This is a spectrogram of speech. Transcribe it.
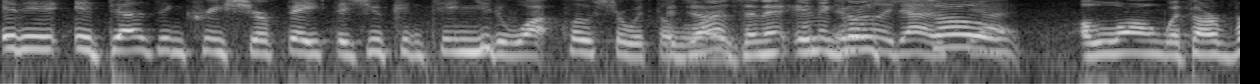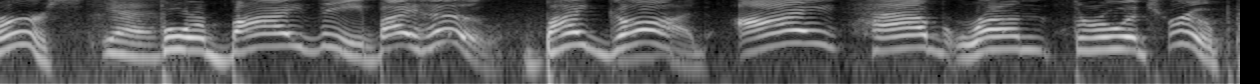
It, it, it does increase your faith as you continue to walk closer with the Lord. It Lord. does, and it, and it, It goes really does, so yeah. along with our verse. Yeah. For by thee, by who? By God, I have run through a troop.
